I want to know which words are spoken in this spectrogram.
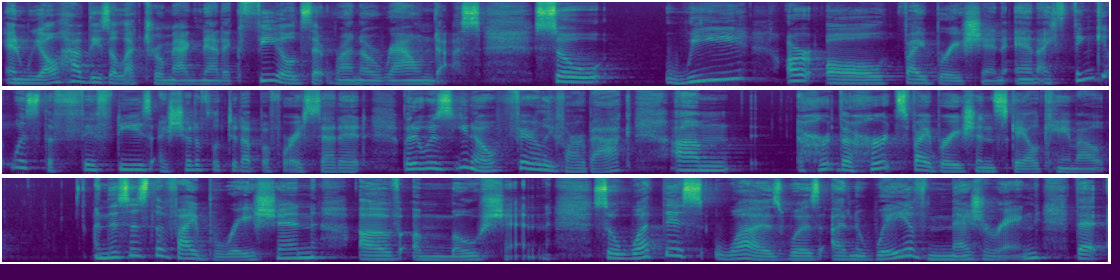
and we all have these electromagnetic fields that run around us. So we are all vibration. And I think it was the 50s. I should have looked it up before I said it, but it was, you know, fairly far back. Um, the Hertz vibration scale came out and this is the vibration of emotion. So, what this was, was a way of measuring that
